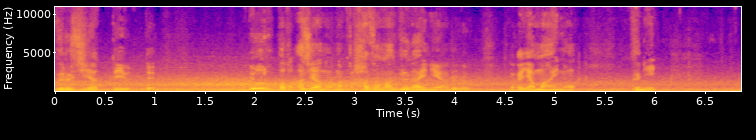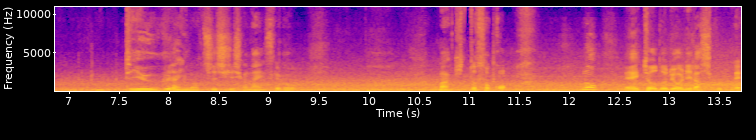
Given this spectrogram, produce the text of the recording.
グルジアって言ってヨーロッパとアジアのなんか狭間ぐらいにあるなんか山あいの国っていうぐらいの知識しかないんですけどまあきっとそこの、えー郷土料理らしくって。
